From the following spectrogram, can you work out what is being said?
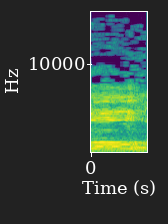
Oh.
